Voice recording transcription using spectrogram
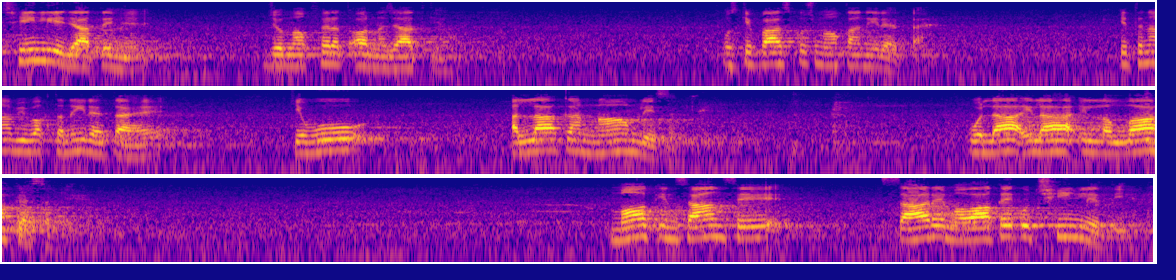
چھین لیے جاتے ہیں جو مغفرت اور نجات کے ہوں۔ اس کے پاس کچھ موقع نہیں رہتا ہے۔ اتنا بھی وقت نہیں رہتا ہے کہ وہ اللہ کا نام لے سکے۔ وہ لا الہ الا اللہ کہہ سکے۔ موت انسان سے سارے مواقع کو چھین لیتی ہے۔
